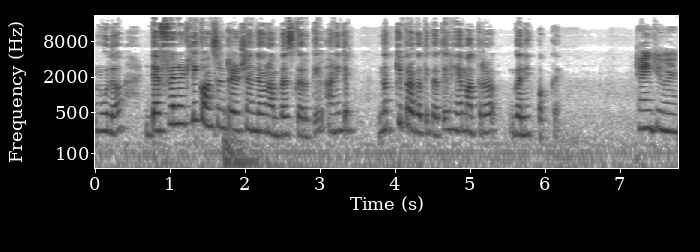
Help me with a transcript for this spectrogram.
मुलं डेफिनेटली कॉन्सन्ट्रेशन देऊन अभ्यास करतील आणि ते नक्की प्रगती करतील हे मात्र गणित पक्क आहे. थँक्यू मॅम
